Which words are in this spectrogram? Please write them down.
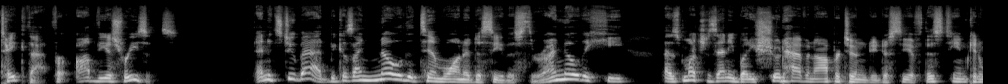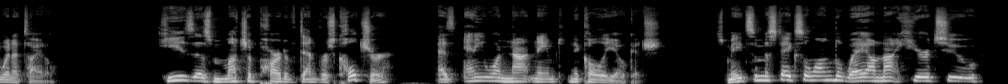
take that for obvious reasons. And it's too bad because I know that Tim wanted to see this through. I know that he, as much as anybody, should have an opportunity to see if this team can win a title he is as much a part of Denver's culture as anyone not named Nikola Jokic. He's made some mistakes along the way. I'm not here to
